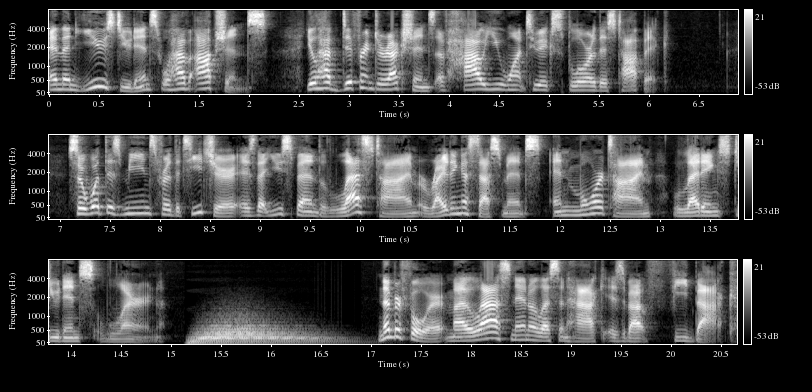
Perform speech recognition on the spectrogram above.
And then you, students, will have options. You'll have different directions of how you want to explore this topic. So, what this means for the teacher is that you spend less time writing assessments and more time letting students learn. Number four, my last nano lesson hack is about feedback.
